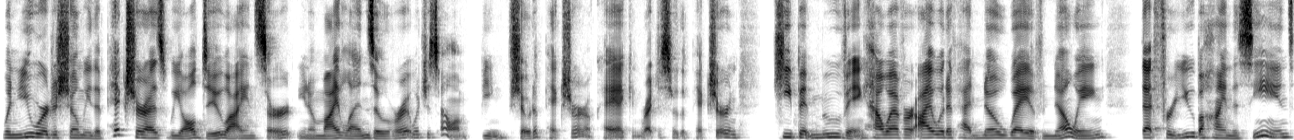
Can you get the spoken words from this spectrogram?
when you were to show me the picture, as we all do, I insert, you know, my lens over it, which is, oh, I'm being showed a picture. Okay, I can register the picture and keep it moving. However, I would have had no way of knowing that for you behind the scenes,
